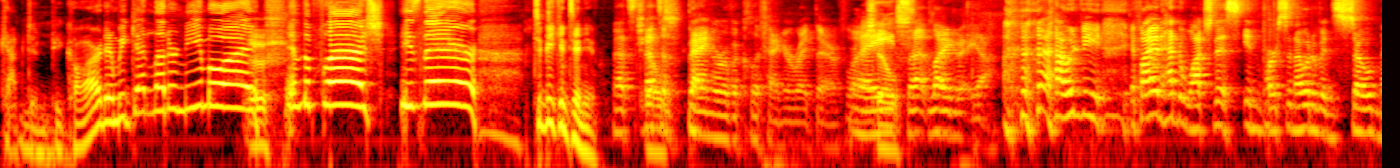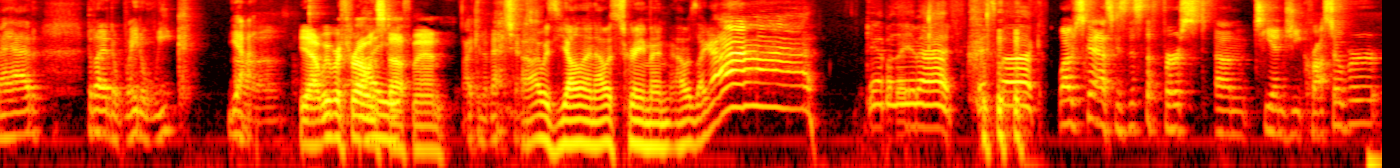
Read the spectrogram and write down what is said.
Captain Picard. And we get Leonard Nimoy Oof. in the flesh. He's there. To be continued. That's Chills. that's a banger of a cliffhanger right there. Like, Right. Chills. That like yeah, I would be if I had had to watch this in person. I would have been so mad that I had to wait a week. Yeah. Uh, Yeah, we were throwing I- stuff, man. I can imagine. I was yelling. I was screaming. I was like, ah, can't believe it. It's Spock. well, I was just gonna ask: Is this the first um, TNG crossover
